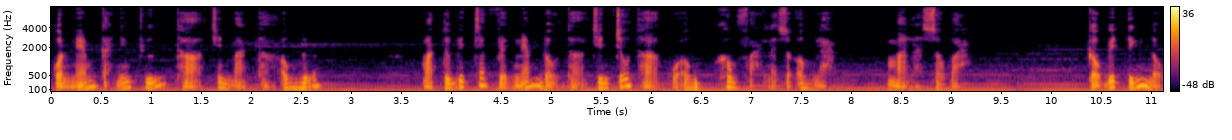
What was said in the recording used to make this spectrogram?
Còn ném cả những thứ thờ trên bàn thờ ông nữa. Mà tôi biết chắc việc ném đồ thờ trên chỗ thờ của ông Không phải là do ông làm, Mà là do bà. Cậu biết tính nộ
